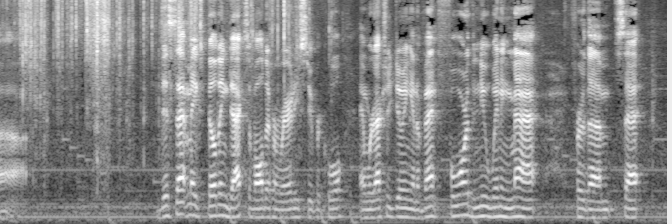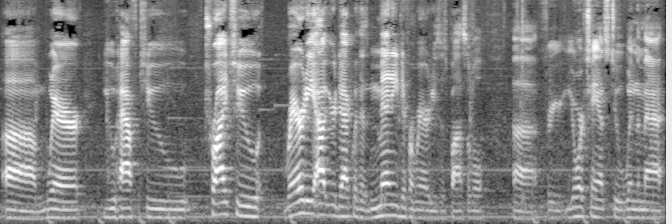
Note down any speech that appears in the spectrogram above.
Uh, this set makes building decks of all different rarities super cool, and we're actually doing an event for the new winning mat for the set um, where you have to try to rarity out your deck with as many different rarities as possible uh, for your chance to win the mat.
